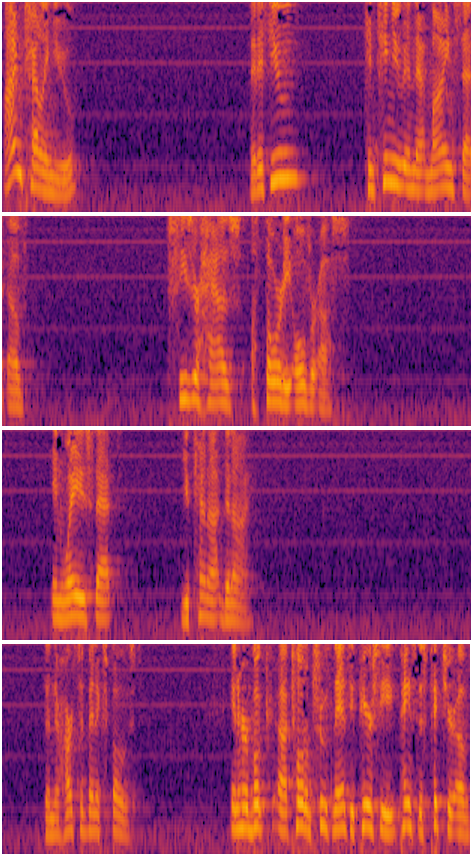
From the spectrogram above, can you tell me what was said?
I'm telling you that if you continue in that mindset of Caesar has authority over us in ways that you cannot deny, then their hearts have been exposed. In her book, uh, Total Truth, Nancy Pearcey paints this picture of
